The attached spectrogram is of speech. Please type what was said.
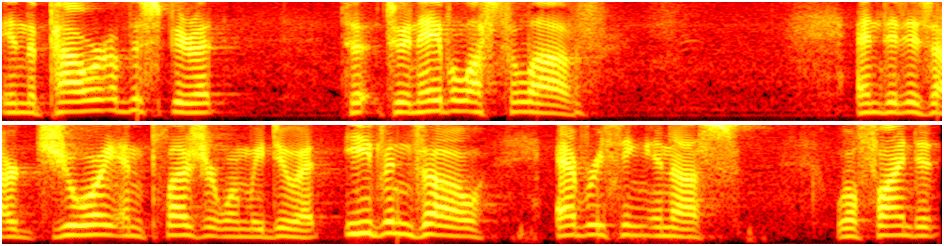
in the power of the Spirit to, to enable us to love. And it is our joy and pleasure when we do it, even though everything in us will find it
